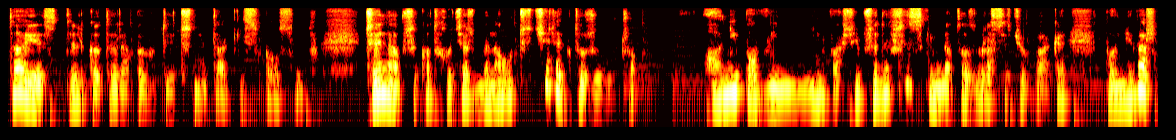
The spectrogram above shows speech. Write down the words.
To jest tylko terapeutyczny taki sposób. Czy na przykład chociażby nauczyciele, którzy uczą. Oni powinni właśnie przede wszystkim na to zwracać uwagę, ponieważ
